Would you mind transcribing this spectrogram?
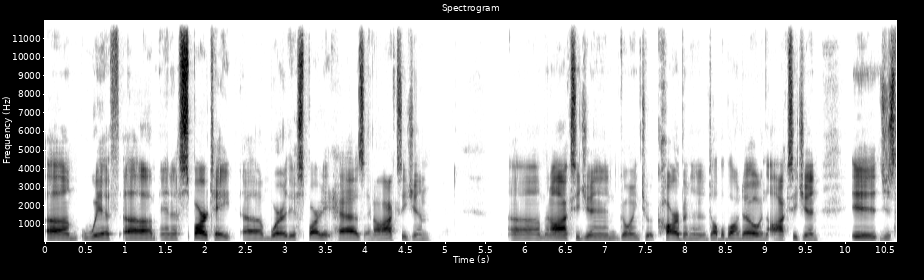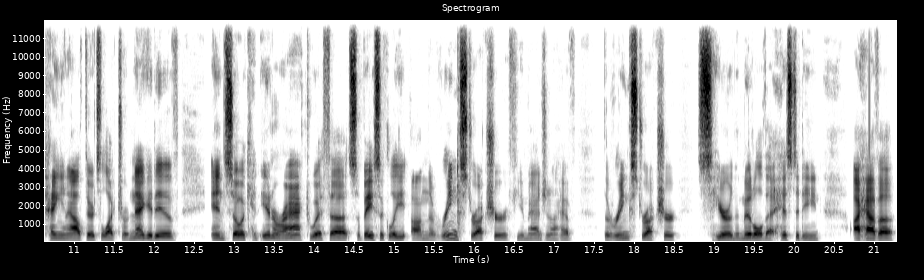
um, with um, an aspartate, um, where the aspartate has an oxygen, um, an oxygen going to a carbon and a double bond O, and the oxygen is just hanging out there, it's electronegative, and so it can interact with, uh, so basically on the ring structure, if you imagine I have the ring structure here in the middle of that histidine, I have a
